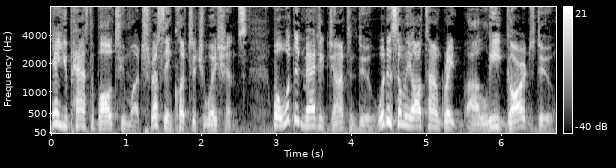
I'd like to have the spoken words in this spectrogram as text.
Yeah, you pass the ball too much, especially in clutch situations. Well, what did Magic Johnson do? What did some of the all time great uh, lead guards do?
